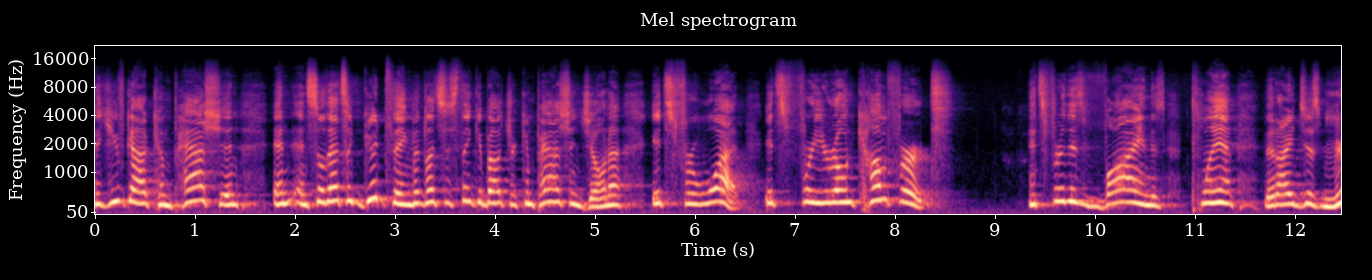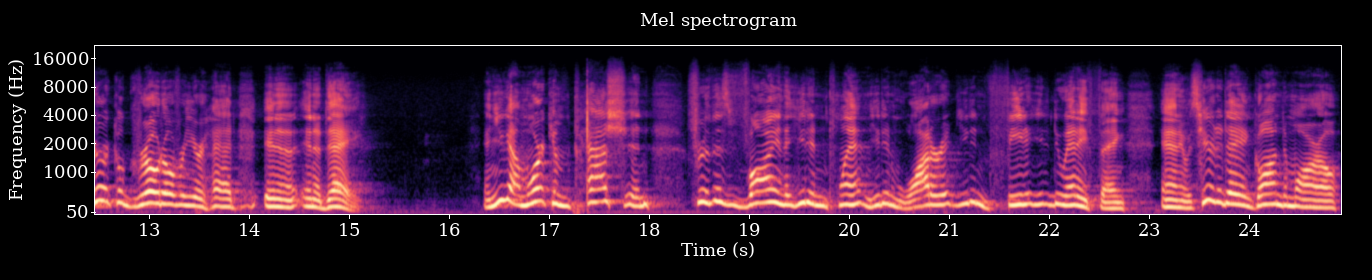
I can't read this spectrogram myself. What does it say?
that you've got compassion. And, and so that's a good thing, but let's just think about your compassion, Jonah. It's for what? It's for your own comfort. It's for this vine, this plant that I just miracle growed over your head in a, in a day. And you got more compassion for this vine that you didn't plant and you didn't water it, you didn't feed it, you didn't do anything. And it was here today and gone tomorrow.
